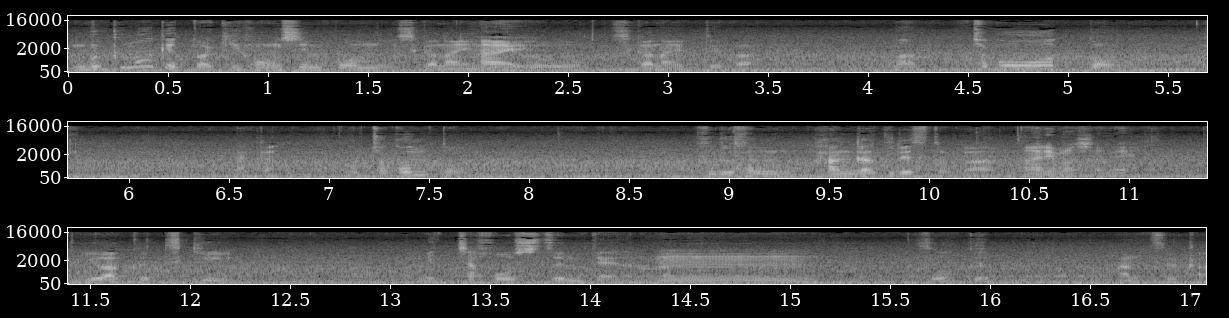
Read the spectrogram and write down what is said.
ブックマーケットは基本新本しかないんだけど、はしかないっていうかまあちょこっとなんかこうちょこんと古本半額ですとかありましたね。いわく付きめっちゃ放出みたいなのがん。すごくなんつうか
